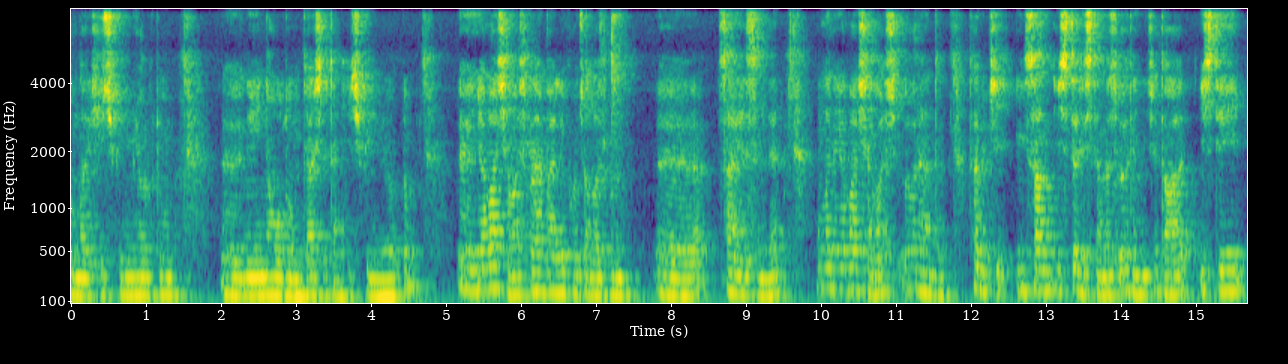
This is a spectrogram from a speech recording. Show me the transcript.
bunları hiç bilmiyordum. Ee, neyin ne olduğunu gerçekten hiç bilmiyordum. Ee, yavaş yavaş rehberlik hocalarımın e, sayesinde bunları yavaş yavaş öğrendim. Tabii ki insan ister istemez öğrenince daha isteği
